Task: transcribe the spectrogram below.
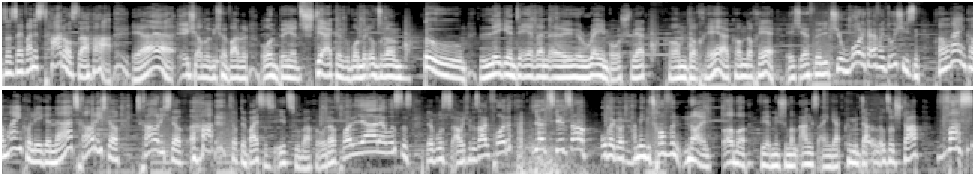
seit wann ist Thanos da? Haha. Ja, ja. Ich habe mich verwandelt und bin jetzt stärker geworden mit unserem Boom, legendären äh, Rainbow-Schwert. Komm doch her, komm doch her. Ich öffne die Tür. Wow, der kann einfach durchschießen. Komm rein, komm rein, Kollege. Na, trau dich doch. Trau dich doch. Aha, ich glaube, der weiß, dass ich eh zumache, oder, Freunde? Ja, der wusste es. Der wusste es. Aber ich würde sagen, Freunde, jetzt geht's ab. Oh mein Gott, haben wir ihn getroffen? Nein. Aber wir haben ihn schon mal Angst eingehabt. Können wir da mit unserem Stab? Was?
